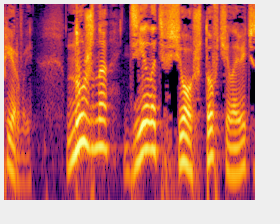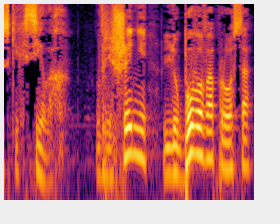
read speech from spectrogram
Первый. Нужно делать все, что в человеческих силах в решении любого вопроса,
